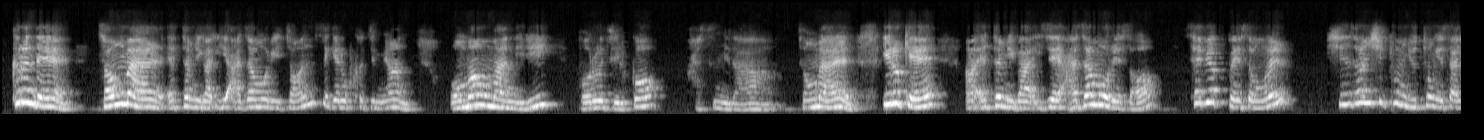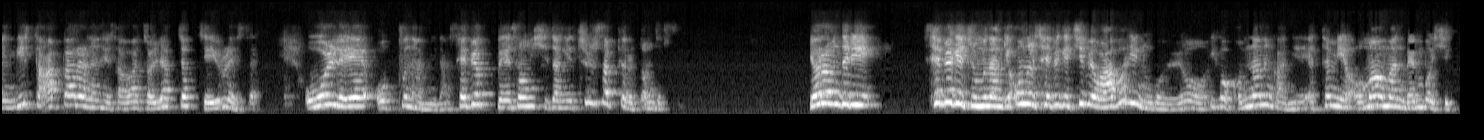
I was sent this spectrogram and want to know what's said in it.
그런데 정말 애터미가 이 아자몰이 전 세계로 커지면 어마어마한 일이 벌어질 것 같습니다. 정말 이렇게 어, 애터미가 이제 아자몰에서 새벽 배송을 신선식품 유통회사인 미스터 아빠라는 회사와 전략적 제휴를 했어요. 5월 내에 오픈합니다. 새벽 배송 시장에 출사표를 던졌어요. 여러분들이 새벽에 주문한 게 오늘 새벽에 집에 와버리는 거예요. 이거 겁나는 거 아니에요? 애터미의 어마어마한 멤버십.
